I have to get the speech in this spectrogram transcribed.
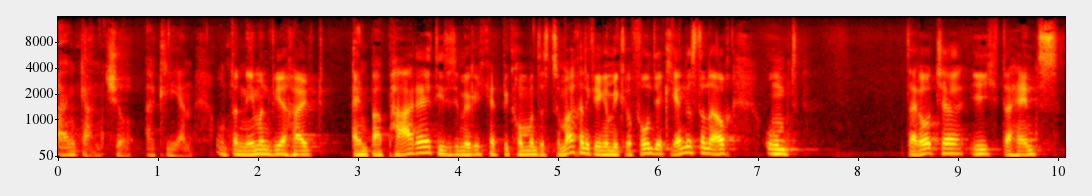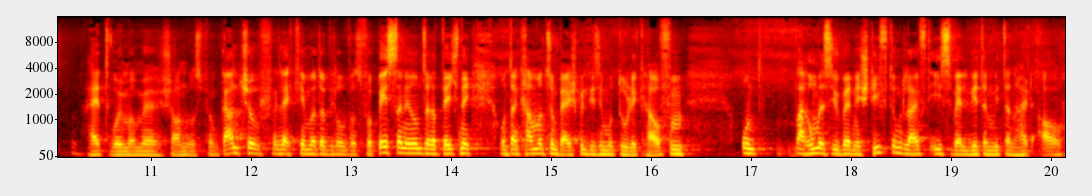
ein Gancho erklären. Und dann nehmen wir halt ein paar Paare, die diese Möglichkeit bekommen, das zu machen. Die kriegen ein Mikrofon, die erklären das dann auch. Und der Roger, ich, der Heinz, heute wollen wir mal schauen, was ein Gancho, vielleicht können wir da ein bisschen was verbessern in unserer Technik. Und dann kann man zum Beispiel diese Module kaufen und warum es über eine Stiftung läuft, ist, weil wir damit dann halt auch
